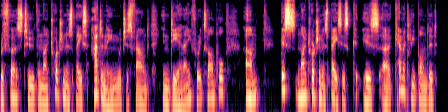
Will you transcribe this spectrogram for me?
refers to the nitrogenous base adenine, which is found in DNA, for example. Um, this nitrogenous base is, is uh, chemically bonded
